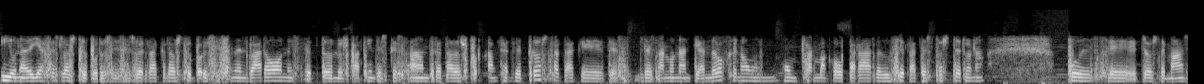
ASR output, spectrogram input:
Y una de ellas es la osteoporosis. Es verdad que la osteoporosis en el varón, excepto en los pacientes que están tratados por cáncer de próstata, que les dan un antiandrógeno, un, fármaco para reducir la testosterona, pues eh, los demás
